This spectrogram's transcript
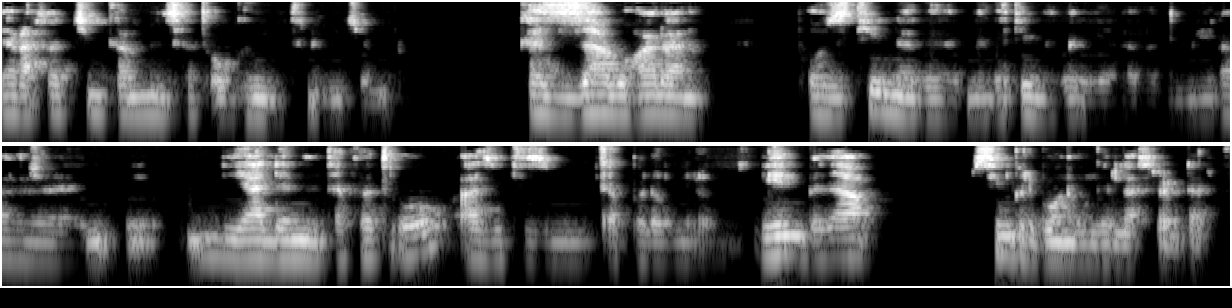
ለራሳችን ከምንሰጠው ግምት ነው የሚጀምረው። ከዛ በኋላ ነው positive ነገር negative ነገር ያለንን ተፈጥሮ as it is የሚቀበለው የሚለው ይህን በጣም simple በሆነ መንገድ ላስረዳችሁ።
